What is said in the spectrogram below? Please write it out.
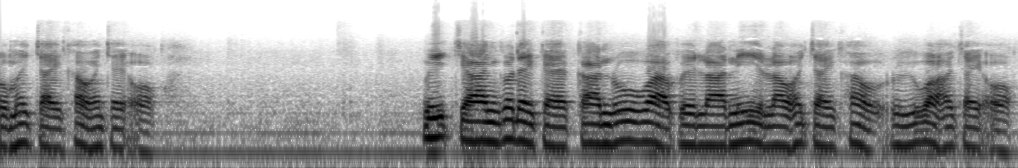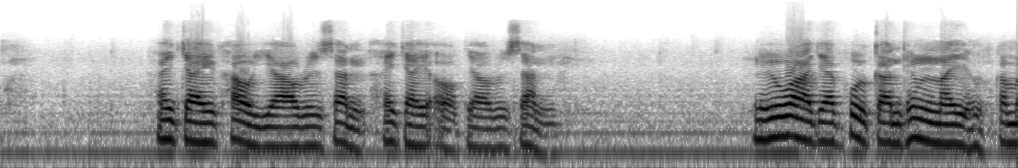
ลมให้ใจเข้าให้ใจออก วิจารก็ได้แก่การรู้ว่าเวลานี้เราให้ใจเข้าหรือว่าให้ใจออก ให้ใจเข้ายาวหรือสั้น ให้ใจออกยาวหรือสั้น หรือว่าจะพูดกันถึงในกรรม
